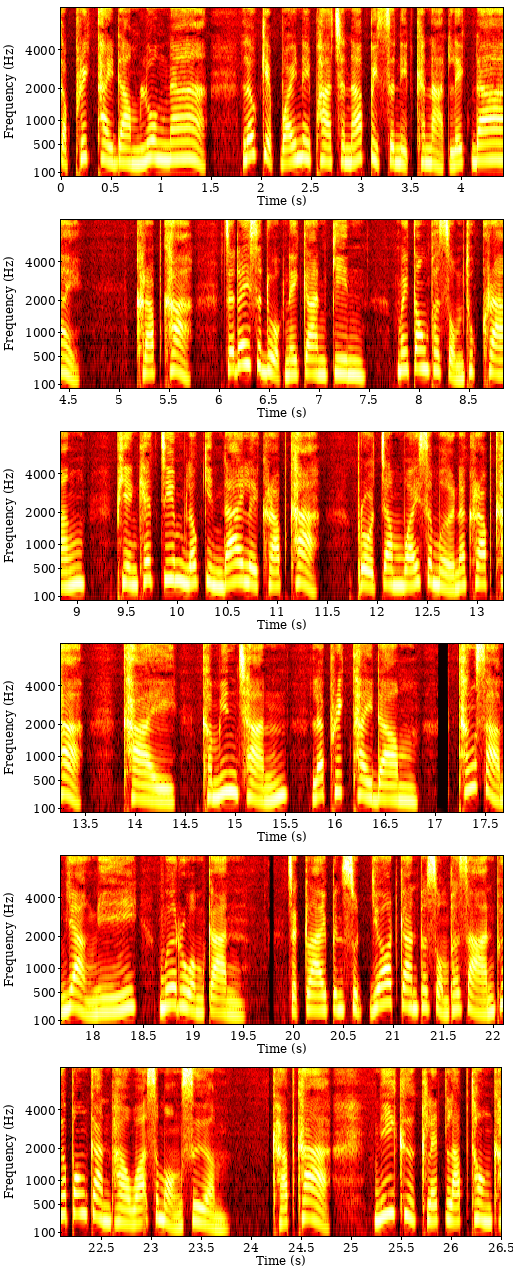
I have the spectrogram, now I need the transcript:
กับพริกไทยดำล่วงหน้า แล้วเก็บไว้ในภาชนะปิดสนิทขนาดเล็กได้ ครับค่ะ จะได้สะดวกในการกิน ไม่ต้องผสมทุกครั้ง เพียงแค่จิ้มแล้วกินได้เลยครับค่ะ โปรดจำไว้เสมอนะครับค่ะ ไข่ ขมิ้นชัน และพริกไทยดำทั้ง3อย่างนี้เมื่อรวมกัน จะกลายเป็นสุดยอดการผสมผสานเพื่อป้องกันภาวะสมองเสื่อม ครับค่ะ นี่คือเคล็ดลับทองค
